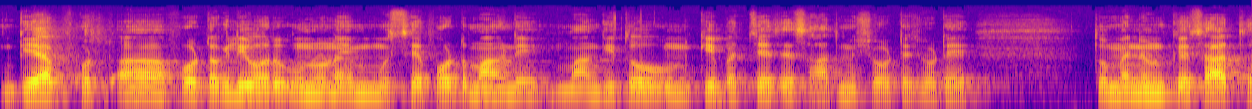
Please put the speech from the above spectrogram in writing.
गया फ़ोटो, फ़ोटो के लिए और उन्होंने मुझसे फ़ोटो मांगने मांगी तो उनके बच्चे थे साथ में छोटे छोटे। तो मैंने उनके साथ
